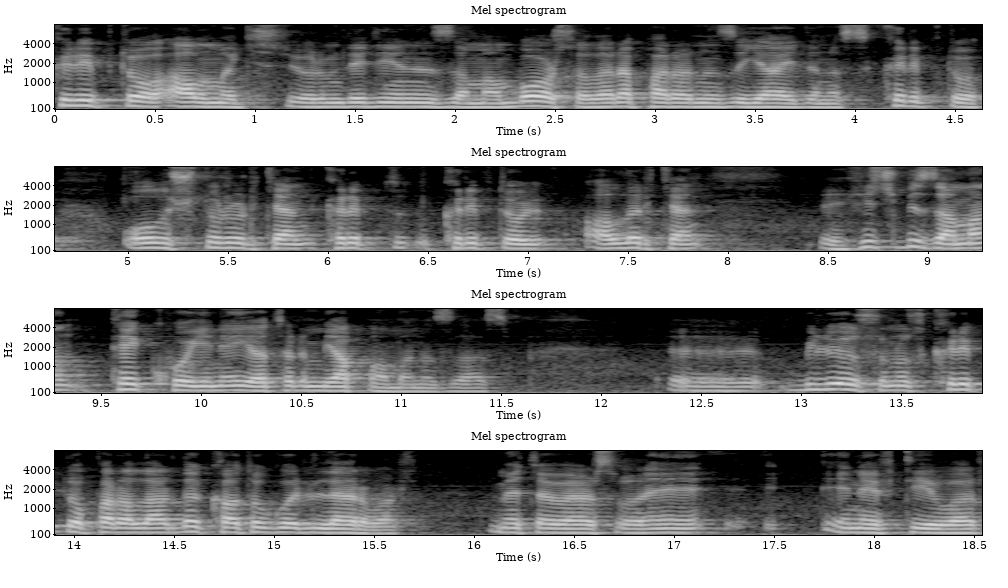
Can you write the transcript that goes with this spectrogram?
kripto almak istiyorum dediğiniz zaman borsalara paranızı yaydınız. Kripto oluştururken, kripto, kripto alırken e, hiçbir zaman tek coin'e yatırım yapmamanız lazım. E, biliyorsunuz kripto paralarda kategoriler var. Metaverse var, e, NFT var,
